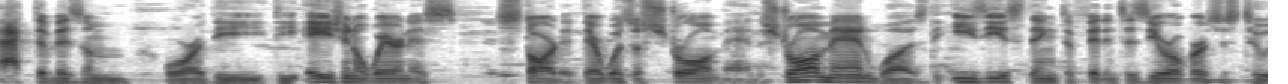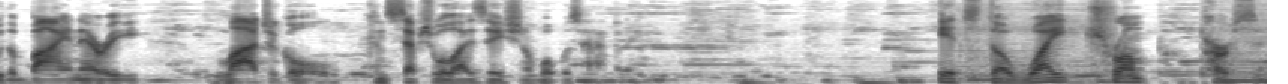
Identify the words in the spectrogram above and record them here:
activism or the the Asian awareness started. There was a straw man. The straw man was the easiest thing to fit into zero versus two, the binary, logical conceptualization of what was happening. It's the white Trump person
